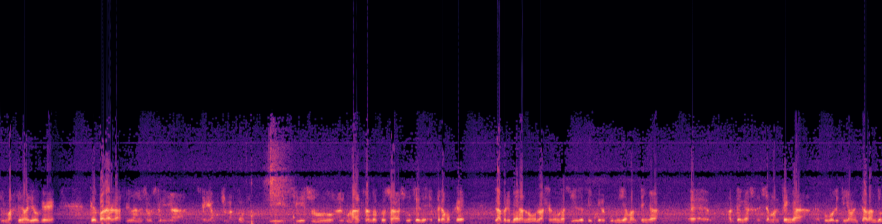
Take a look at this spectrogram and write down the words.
imagino yo que, que para la ciudad del Sol sería mucho mejor. Y si eso, alguna de estas dos cosas sucede, esperamos que la primera no, la segunda sí, es decir, que el Pumilla mantenga, eh, mantenga se mantenga futbolísticamente hablando,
